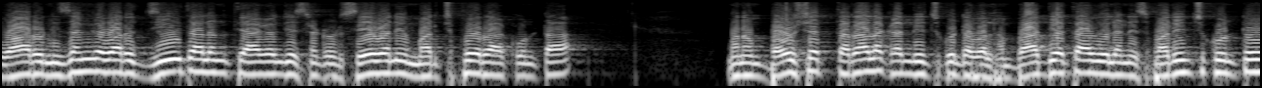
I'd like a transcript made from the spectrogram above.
వారు నిజంగా వారి జీవితాలను త్యాగం చేసినటువంటి సేవని మర్చిపోరాకుండా మనం భవిష్యత్ తరాలకు అందించుకుంటే వాళ్ళ బాధ్యత వీళ్ళని స్మరించుకుంటూ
